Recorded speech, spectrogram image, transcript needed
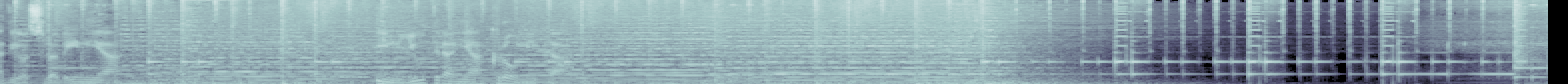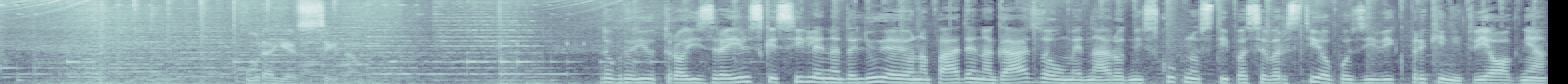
Radio Slovenija in jutranja kronika. Ura je sedem. Dobro jutro. Izraelske sile nadaljujejo napade na gazo, v mednarodni skupnosti pa se vrstijo pozivi k prekinitvi ognja.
